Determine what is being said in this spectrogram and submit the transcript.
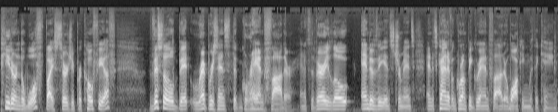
Peter and the Wolf by Sergei Prokofiev. This little bit represents the grandfather, and it's the very low end of the instrument, and it's kind of a grumpy grandfather walking with a cane.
